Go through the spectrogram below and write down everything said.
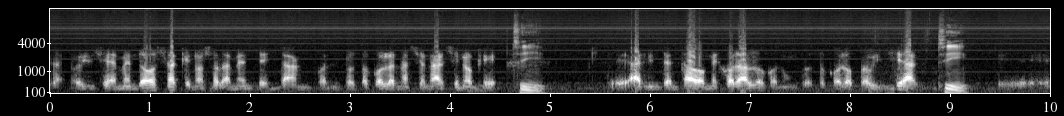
la provincia de Mendoza, que no solamente están con el protocolo nacional, sino que sí. Eh, han intentado mejorarlo con un protocolo provincial. Sí. Eh,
